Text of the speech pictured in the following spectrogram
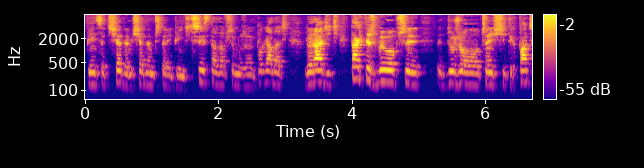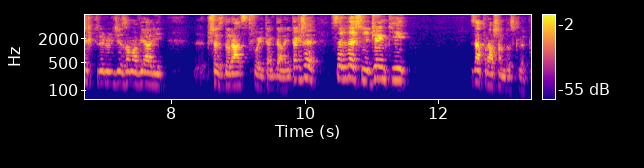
507 745 300, zawsze możemy pogadać, doradzić. Tak też było przy dużo części tych paczek, które ludzie zamawiali yy, przez doradztwo i tak dalej. Także serdecznie dzięki, zapraszam do sklepu.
